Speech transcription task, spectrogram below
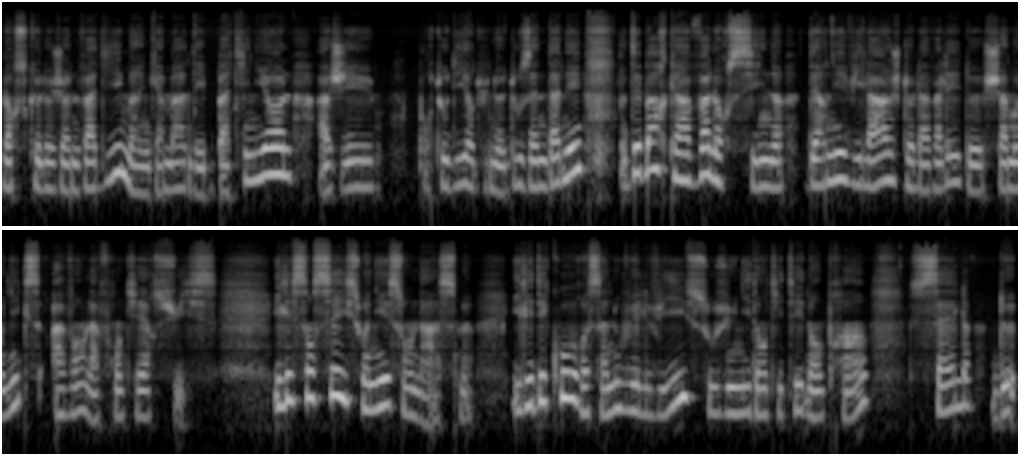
lorsque le jeune Vadim, un gamin des Batignolles, âgé pour tout dire d'une douzaine d'années, débarque à Valorcine, dernier village de la vallée de Chamonix avant la frontière suisse. Il est censé y soigner son asthme. Il y découvre sa nouvelle vie sous une identité d'emprunt, celle de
